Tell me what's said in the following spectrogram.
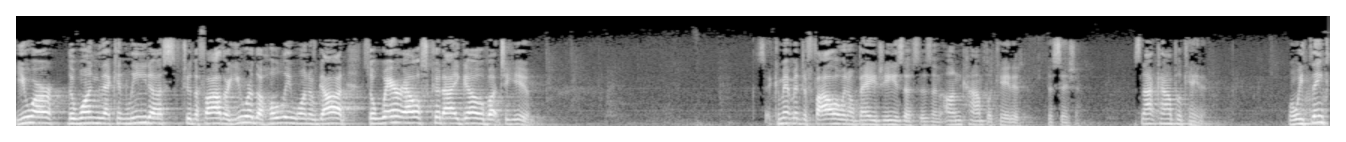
You are the one that can lead us to the Father. You are the Holy One of God. So where else could I go but to you? Commitment to follow and obey Jesus is an uncomplicated decision. It's not complicated. When we think,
